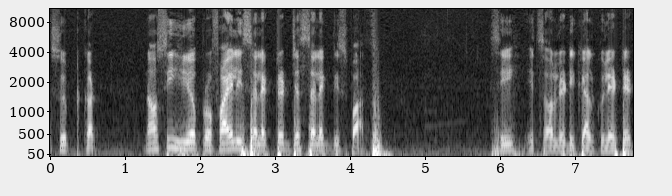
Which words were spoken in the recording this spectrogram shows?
swept cut. Now see here profile is selected just select this path see it's already calculated.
